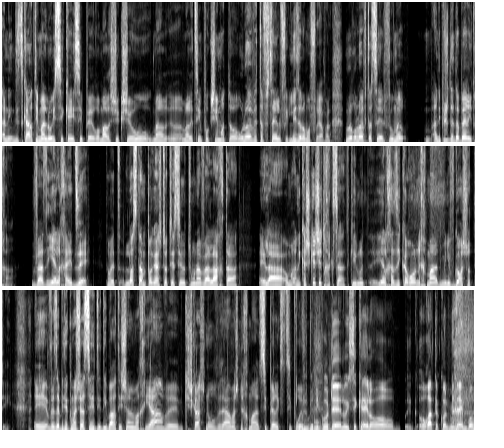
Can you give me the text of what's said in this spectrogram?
אני נזכרתי מה לואי סי קיי סיפר, הוא אמר שכשהוא, מער- מעריצים פוגשים אותו, הוא לא אוהב את הסלפי, לי זה לא מפריע, אבל הוא אומר, הוא לא אוהב את הסלפי, הוא אומר, אני פשוט אדבר איתך, ואז יהיה לך את זה. זאת אומרת, לא סתם פגשת אותי, עשינו תמונה והלכת, אלא, אומר, אני אקשקש איתך קצת, כאילו, יהיה לך זיכרון נחמד מלפגוש אותי. אה, וזה בדיוק מה שעשיתי, דיברתי שם עם אחיה, וקשקשנו, וזה היה ממש נחמד, סיפר לי קצת סיפורים. ובניגוד ללואי סי קיי, לא הורדת כל מיני, בוא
